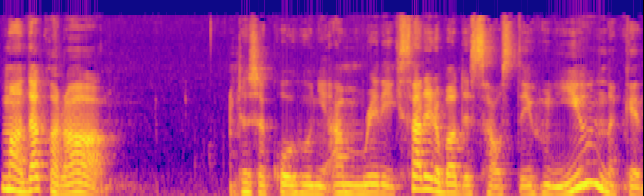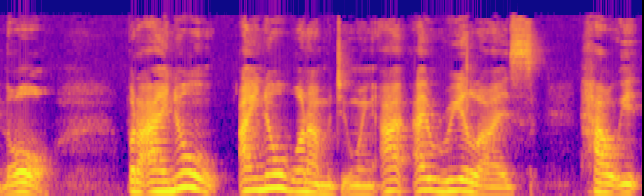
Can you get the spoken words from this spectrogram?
まあだから私はこういうふうに「I'm really excited about this house」っていうふうに言うんだけど But I know, I know what I'm doing. I, I realize how it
